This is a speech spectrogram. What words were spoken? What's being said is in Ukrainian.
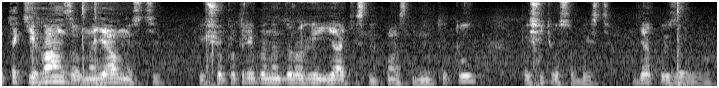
Отакі ганзи в наявності. Якщо потрібен недорогий, якісний, класний мультитул, пишіть в особисті. Дякую за увагу.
